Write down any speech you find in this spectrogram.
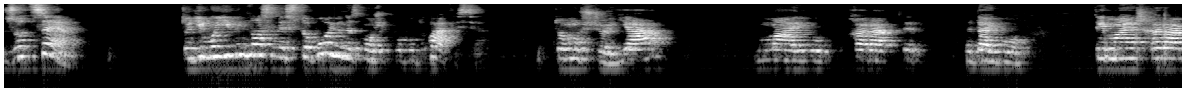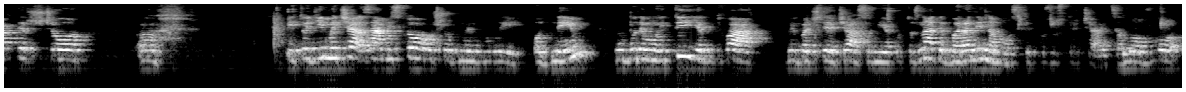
з отцем, тоді мої відносини з тобою не зможуть побудуватися. Тому що я маю характер, не дай Бог, ти маєш характер, що. ех, і тоді ми замість того, щоб ми були одним, ми будемо йти як два, вибачте, часом, як то знаєте, барани на мості позустрічаються, лов-лов.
